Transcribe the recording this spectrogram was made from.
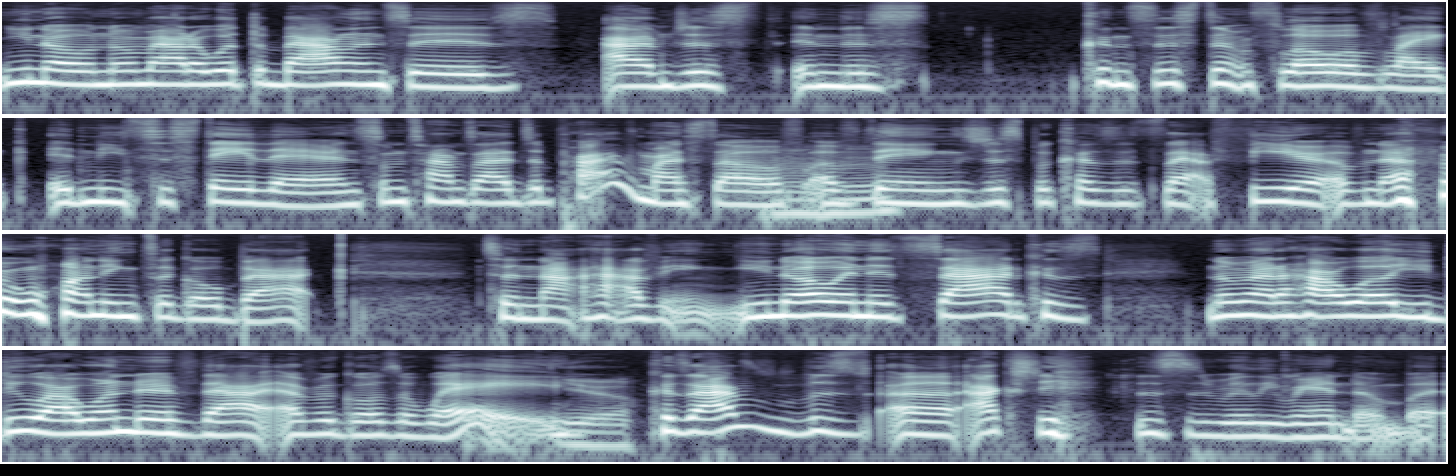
you know, no matter what the balance is, I'm just in this consistent flow of like it needs to stay there. And sometimes I deprive myself of things just because it's that fear of never wanting to go back to not having, you know, and it's sad because no matter how well you do, I wonder if that ever goes away. Yeah. Because I was uh, actually, this is really random, but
